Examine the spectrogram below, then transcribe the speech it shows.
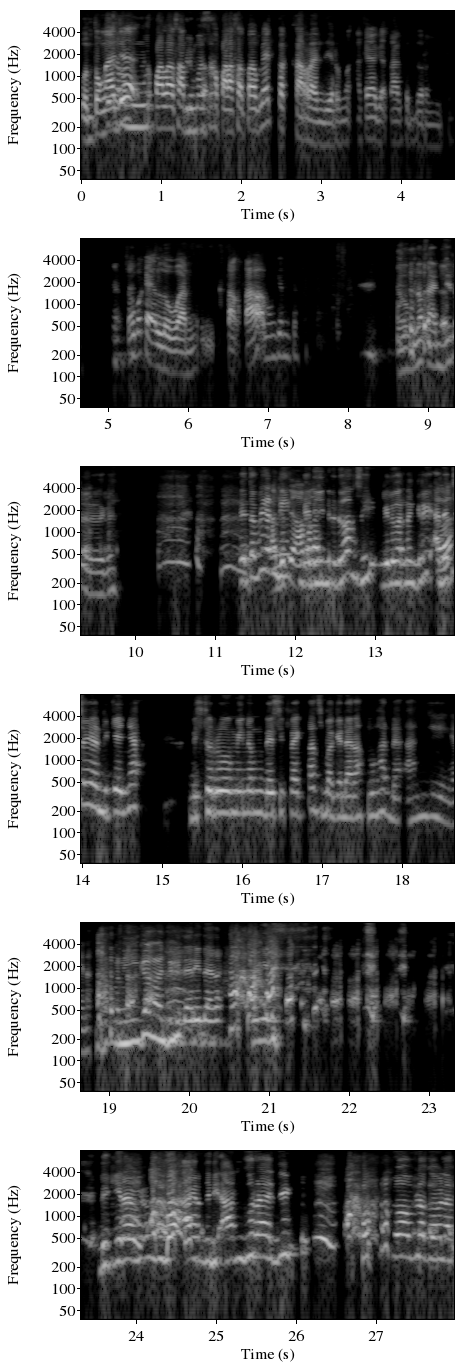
untung Itu aja kepala sat kepala satpamnya kekar anjir kayak agak takut orang itu coba kayak luan ketawa mungkin tuh Goblok anjir. eh, tapi yang Lanjut di, ya, di? Indo doang sih. Di luar negeri ada coy yang di Kenya disuruh minum desinfektan sebagai darah Tuhan dah anjing. Enak Ah, meninggal anjir. dari darah dikira gua air jadi anggur anjing. Goblok goblok.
